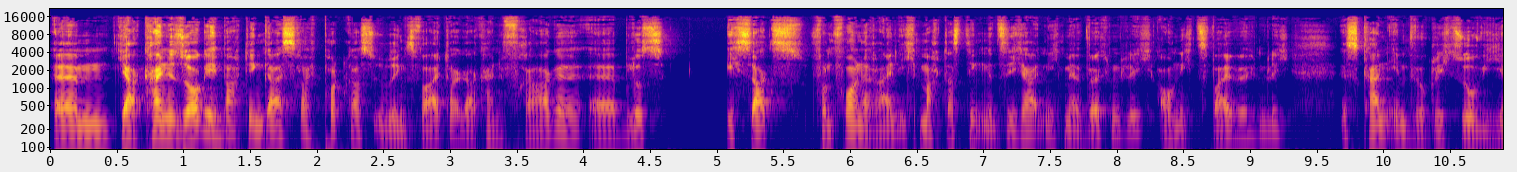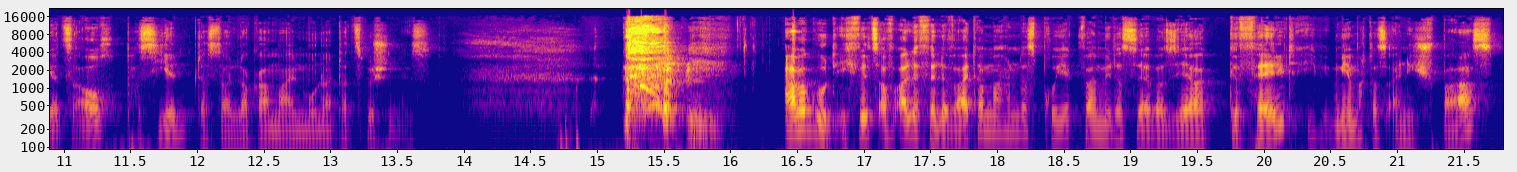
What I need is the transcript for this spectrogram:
Ähm, ja, keine Sorge, ich mache den Geistreich-Podcast übrigens weiter, gar keine Frage. Äh, bloß ich sag's von vornherein, ich mache das Ding mit Sicherheit nicht mehr wöchentlich, auch nicht zweiwöchentlich. Es kann eben wirklich, so wie jetzt auch, passieren, dass da locker mal ein Monat dazwischen ist. Aber gut, ich will es auf alle Fälle weitermachen, das Projekt, weil mir das selber sehr gefällt. Ich, mir macht das eigentlich Spaß.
